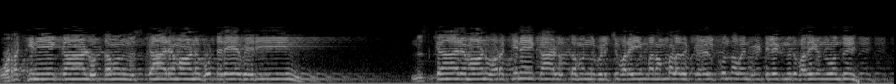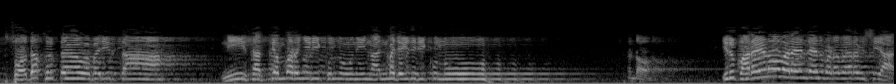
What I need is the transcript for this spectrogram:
ഉറക്കിനേക്കാൾ ഉത്തമം നിസ്കാരമാണ് കൂട്ടരെ വരീൻ നിസ്കാരമാണ് ഉറക്കിനേക്കാൾ ഉത്തമം എന്ന് വിളിച്ചു പറയുമ്പോ നമ്മളത് കേൾക്കുന്നവൻ വീട്ടിലിരുന്നിട്ട് പറയുന്നുണ്ട് സ്വതകൃത്താവ് പരിർത്ത നീ സത്യം പറഞ്ഞിരിക്കുന്നു നീ നന്മ ചെയ്തിരിക്കുന്നു. കണ്ടോ? ഇത് പറയണോ പറയണ്ടെന്ന് ഇവിടെ വേറെ വിഷയ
